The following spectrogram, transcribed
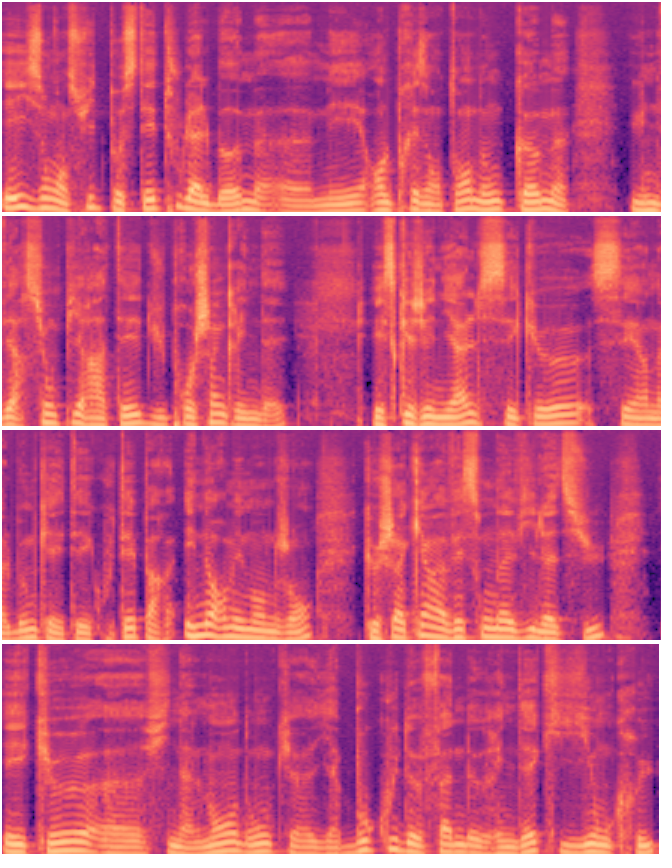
et ils ont ensuite posté tout l'album euh, mais en le présentant donc comme une version piratée du prochain Green Day. Et ce qui est génial, c'est que c'est un album qui a été écouté par énormément de gens, que chacun avait son avis là-dessus, et que euh, finalement, donc, il y a beaucoup de fans de Green Day qui y ont cru,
